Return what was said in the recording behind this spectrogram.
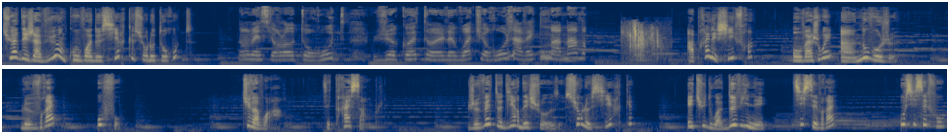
Tu as déjà vu un convoi de cirque sur l'autoroute? Non, mais sur l'autoroute, je cote les voitures rouges avec ma maman. Après les chiffres, on va jouer à un nouveau jeu. Le vrai ou faux? Tu vas voir, c'est très simple. Je vais te dire des choses sur le cirque et tu dois deviner si c'est vrai ou si c'est faux.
